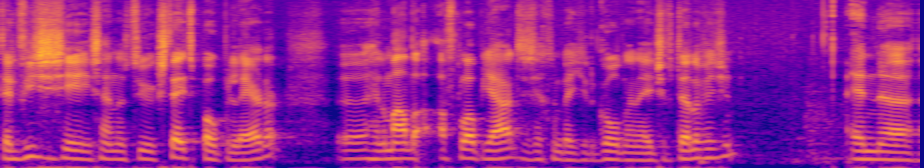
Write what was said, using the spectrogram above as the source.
televisieseries zijn natuurlijk steeds populairder. helemaal de afgelopen jaar. Het is echt een beetje de golden age of television. En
